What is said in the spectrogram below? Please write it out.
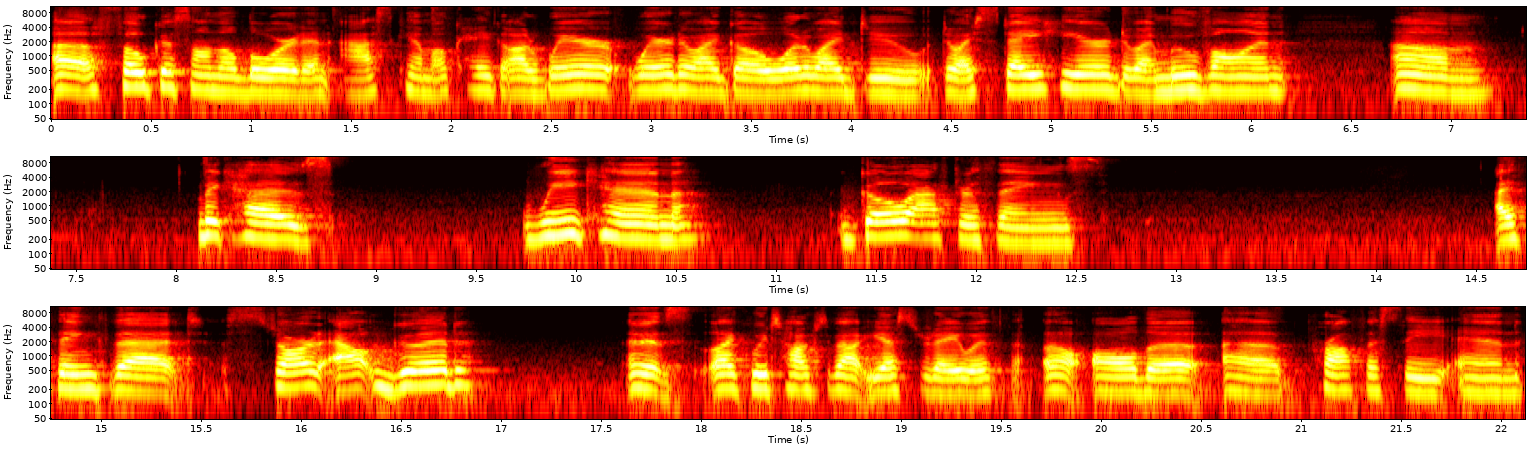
uh, focus on the Lord and ask Him, okay, God, where where do I go? What do I do? Do I stay here? Do I move on? Um, because we can go after things. I think that start out good, and it's like we talked about yesterday with uh, all the uh, prophecy and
